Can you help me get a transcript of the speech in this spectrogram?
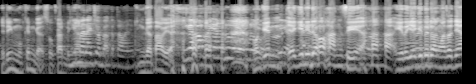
Jadi mungkin nggak suka dengan Gimana coba ketawanya? nggak tahu ya. Apa yang dulu yang dulu. mungkin Ingat. ya gini doang sih. Gitu ya gitu doang. Maksudnya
